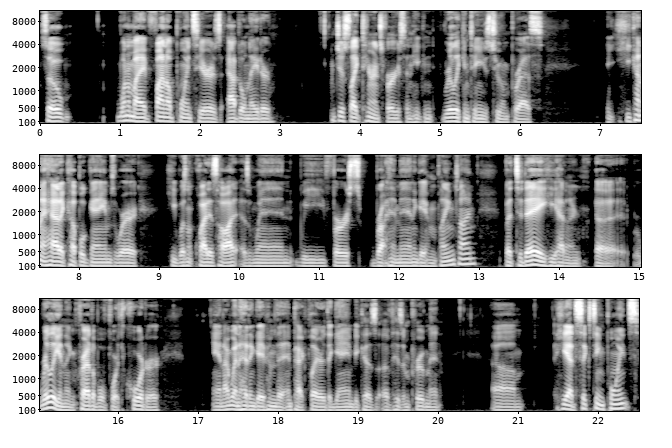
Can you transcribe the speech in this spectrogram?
So, one of my final points here is Abdel Nader. Just like Terrence Ferguson, he can, really continues to impress. He kind of had a couple games where he wasn't quite as hot as when we first brought him in and gave him playing time, but today he had an, uh, really an incredible fourth quarter, and I went ahead and gave him the impact player of the game because of his improvement. Um, he had 16 points,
